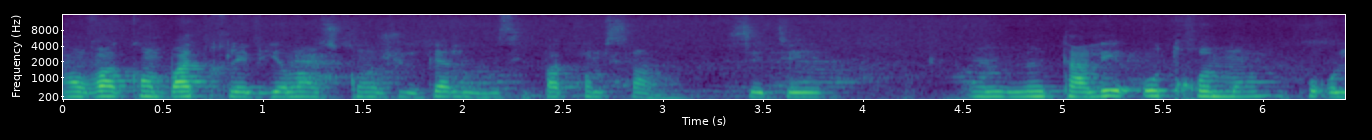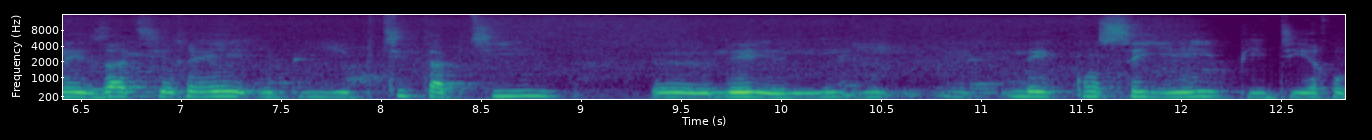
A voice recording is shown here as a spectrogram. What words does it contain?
on, va combattre les violences conjugales, mais c'est pas comme ça. C'était, on est allé autrement pour les attirer et puis petit à petit euh, les, les, conseiller, puis dire, euh,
